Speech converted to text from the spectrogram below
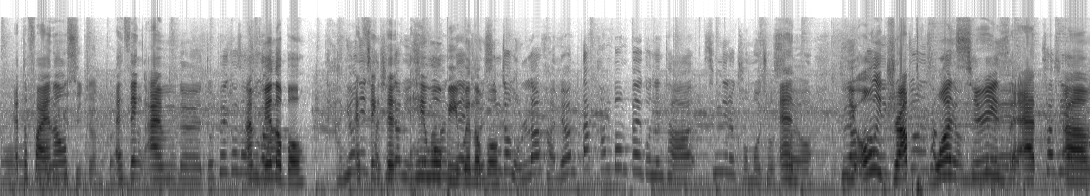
어, at the 충분히 이길 finals, 수 있지 않을까 I think I'm 네, 또 페이커 I'm 선수가 winnable. 당연히 I think 자신감이 that he will be 있을 만한데 winnable. 결승전 올라가면 딱 한 번 빼고는 다 승리를 거머쥐었어요. And 그 You 한 only 번이 dropped 킹존 one 상대였는데 series at 사실 um,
